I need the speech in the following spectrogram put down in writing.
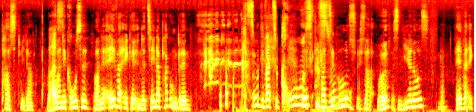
Passt wieder. Was? War eine große, war eine Elfer-Ecke in der Zehner-Packung drin. Ach so, die war zu groß. die war so. zu groß. Ich sag, oh, was ist denn hier los? Ja, Elfer-Ecke.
